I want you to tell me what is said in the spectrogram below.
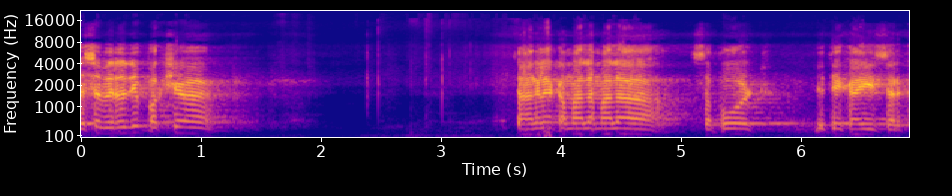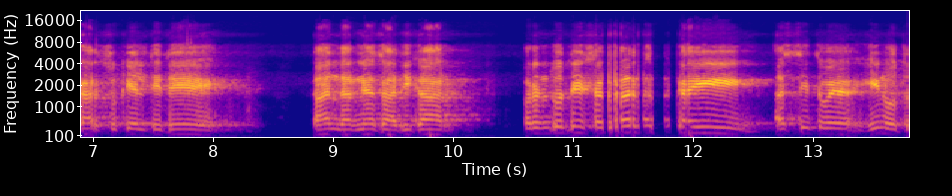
तसं विरोधी पक्ष चांगल्या कामाला मला सपोर्ट जिथे काही सरकार चुकेल तिथे कान धरण्याचा अधिकार. परंतु ते सगळंच काही अस्तित्वहीन होत.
